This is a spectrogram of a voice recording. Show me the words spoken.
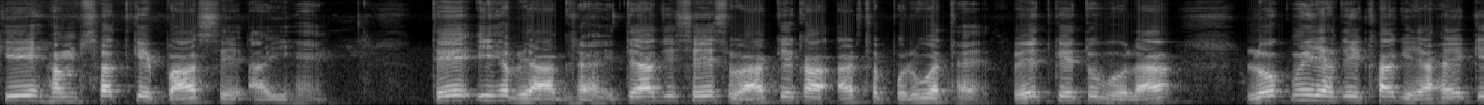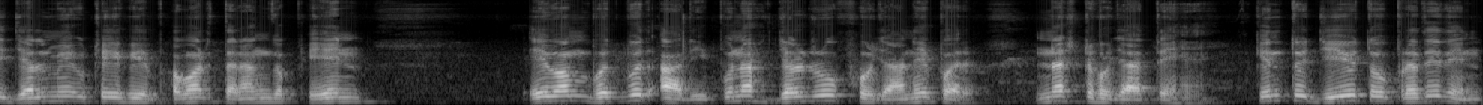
कि हम सत्य के पास से आई हैं। ते इह व्याघ्र, इत्यादि शेष वाक्य का अर्थ पूर्वत है। श्वेत केतु बोला लोक में यह देखा गया है कि जल में उठे हुए भंवर, तरंग, फेन एवं बुद्बुद आदि पुनः जल रूप हो जाने पर नष्ट हो जाते हैं। किंतु जीव तो प्रतिदिन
